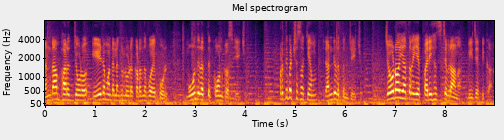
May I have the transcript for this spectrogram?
രണ്ടാം ഭാരത് ജോഡോ ഏഴ് മണ്ഡലങ്ങളിലൂടെ കടന്നുപോയപ്പോൾ മൂന്നിടത്ത് കോൺഗ്രസ് ജയിച്ചു. പ്രതിപക്ഷ സഖ്യം രണ്ടിടത്തും ജയിച്ചു. ജോഡോ യാത്രയെ പരിഹസിച്ചവരാണ് ബി ജെ പിക്കാർ.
